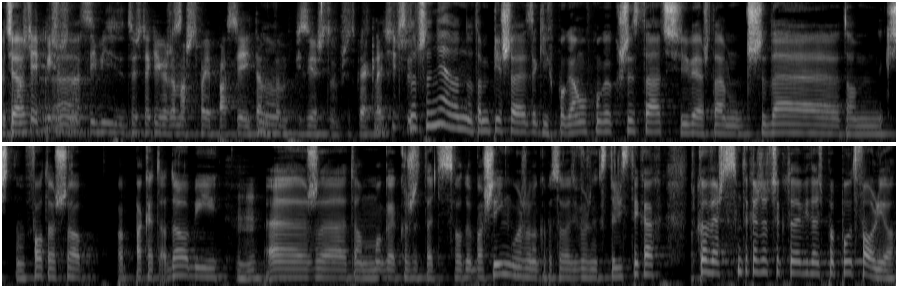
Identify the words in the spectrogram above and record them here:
Chociaż, Właściwie piszesz e, na CV coś takiego, że masz swoje pasje i tam, No. tam wpisujesz to wszystko jak leci? Czy... Znaczy nie, no, no tam piszę z jakich programów mogę korzystać, i wiesz, tam 3D, tam jakiś tam Photoshop, pa- pakiet Adobe, Mhm. e, że tam mogę korzystać z photobushingu, że mogę pracować w różnych stylistykach. Tylko wiesz, to są takie rzeczy, które widać po portfolio,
